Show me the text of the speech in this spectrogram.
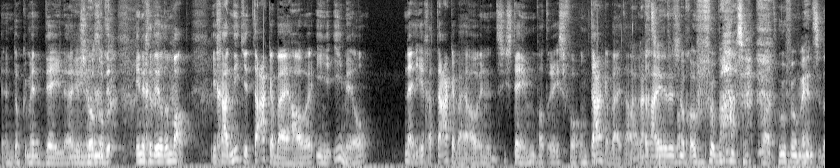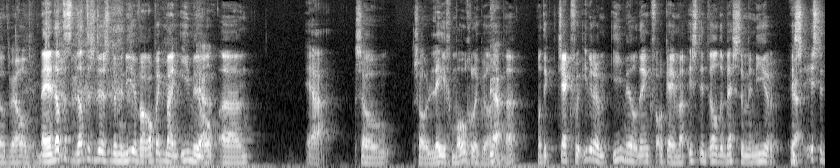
een document delen in een, nog- gede- in een gedeelde map. Je gaat niet je taken bijhouden in je e-mail. Nee, je gaat taken bijhouden in een systeem wat er is voor om taken bij te Nou, houden. daar Dat ga je dus van- nog over verbazen Wat? hoeveel mensen dat wel doen. Nee, dat is, dat is dus de manier waarop ik mijn e-mail ja. ja, zo, zo leeg mogelijk wil Ja. hebben. Want ik check voor iedere e-mail, denk van oké, maar is dit wel de beste manier? Is, is, dit,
